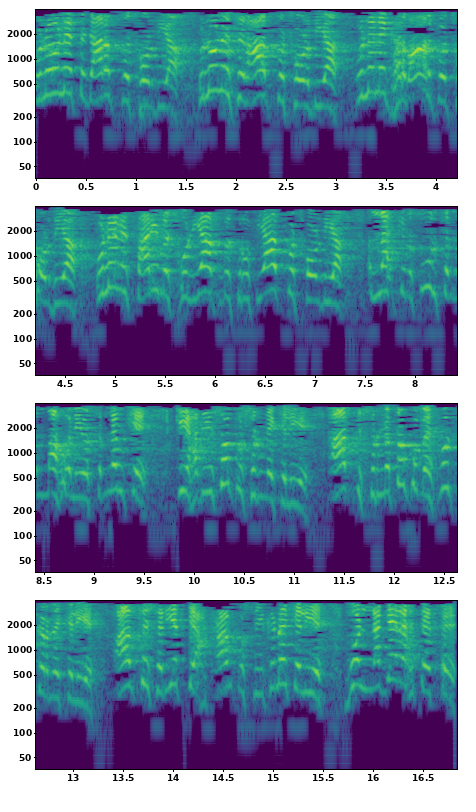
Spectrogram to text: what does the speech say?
انہوں نے تجارت کو چھوڑ دیا، انہوں نے سراعت کو چھوڑ دیا، انہوں نے گھر بار کو چھوڑ دیا، انہوں نے ساری مشغولیات، مصروفیات کو چھوڑ دیا۔ اللہ کے رسول صلی اللہ علیہ وسلم کے، کی حدیثوں کو سننے کے لیے، آپ کی سنتوں کو محفوظ کرنے کے لیے، آپ سے شریعت کے احکام کو سیکھنے کے لیے وہ لگے رہتے تھے۔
